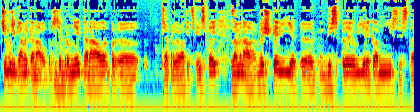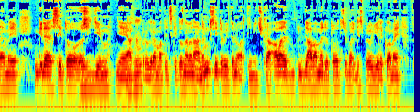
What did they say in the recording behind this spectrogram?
čemu říkáme kanál. Prostě mm-hmm. pro mě kanál uh, třeba programatický display, znamená veškerý uh, displejový reklamní systémy, kde si to řídím nějak mm-hmm. programaticky. To znamená, nemusí to být jenom RTVčka, ale dáváme do toho třeba displejové reklamy v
